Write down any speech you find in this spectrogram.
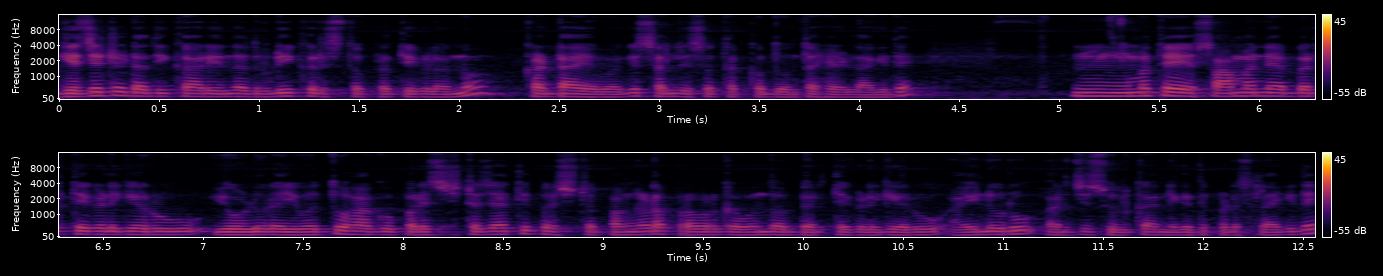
ಗೆಜೆಟೆಡ್ ಅಧಿಕಾರಿಯಿಂದ ದೃಢೀಕರಿಸಿದ ಪ್ರತಿಗಳನ್ನು ಕಡ್ಡಾಯವಾಗಿ ಸಲ್ಲಿಸತಕ್ಕದ್ದು ಅಂತ ಹೇಳಲಾಗಿದೆ. ಮತ್ತು ಸಾಮಾನ್ಯ ಅಭ್ಯರ್ಥಿಗಳಿಗೆ ರು ಏಳ್ನೂರ ಐವತ್ತು ಹಾಗೂ ಪರಿಶಿಷ್ಟ ಜಾತಿ, ಪರಿಶಿಷ್ಟ ಪಂಗಡ ಪ್ರವರ್ಗ ಒಂದು ಅಭ್ಯರ್ಥಿಗಳಿಗೆ ರು ಐನೂರು ಅರ್ಜಿ ಶುಲ್ಕ ನಿಗದಿಪಡಿಸಲಾಗಿದೆ.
